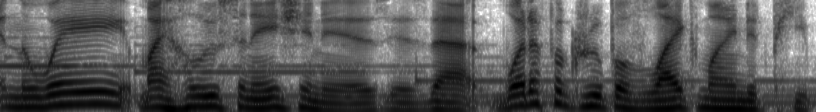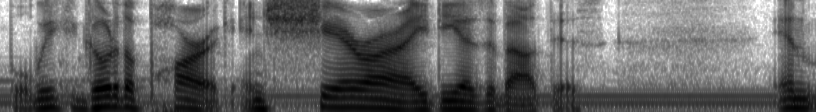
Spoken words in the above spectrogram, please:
And the way my hallucination is, is that what if a group of like minded people, we could go to the park and share our ideas about this? And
